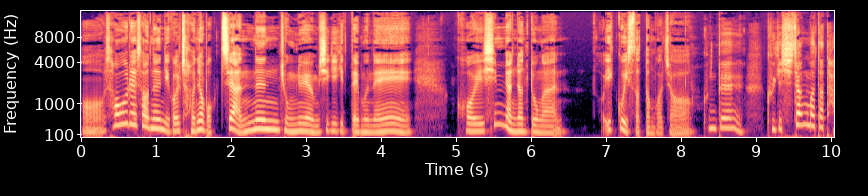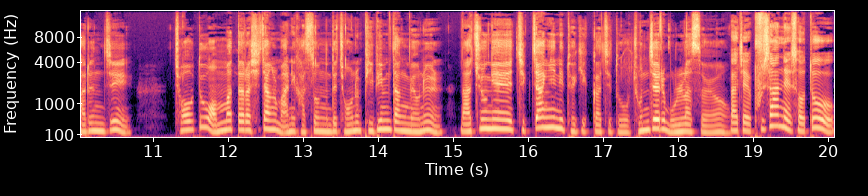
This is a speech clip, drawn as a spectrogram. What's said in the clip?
어, 서울에서는 이걸 전혀 먹지 않는 종류의 음식이기 때문에 거의 십몇 년 동안 잊고 있었던 거죠. 근데 그게 시장마다 다른지 저도 엄마 따라 시장을 많이 갔었는데 저는 비빔당면을 나중에 직장인이 되기까지도 존재를 몰랐어요. 맞아요. 부산에서도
